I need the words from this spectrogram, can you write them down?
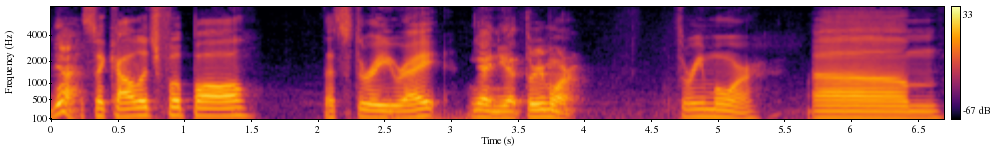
Yeah. Say college football. That's three, right? Yeah, and you got three more. Three more. Um,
